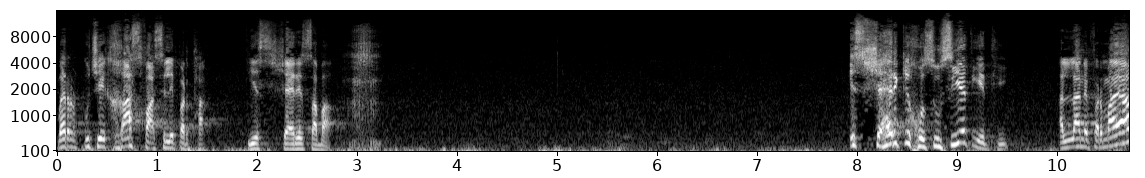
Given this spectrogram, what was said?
पर कुछ एक खास फासले पर था ये शहर सबा। इस शहर की खसूसियत ये थी। अल्लाह ने फरमाया,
